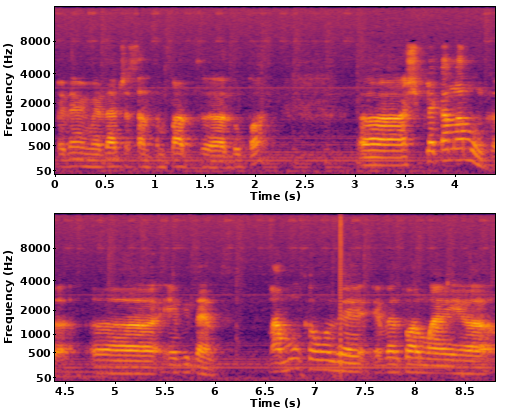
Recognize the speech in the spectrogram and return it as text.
vedem imediat ce s-a întâmplat uh, după. Uh, și plecam la muncă, uh, evident. La muncă unde eventual mai uh,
